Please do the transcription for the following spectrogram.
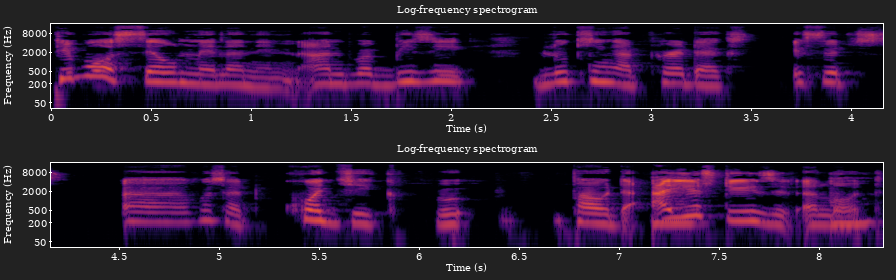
People sell melanin, and we're busy looking at products. If it's uh, what's that, kojic powder, I Mhm. used to use it a lot.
